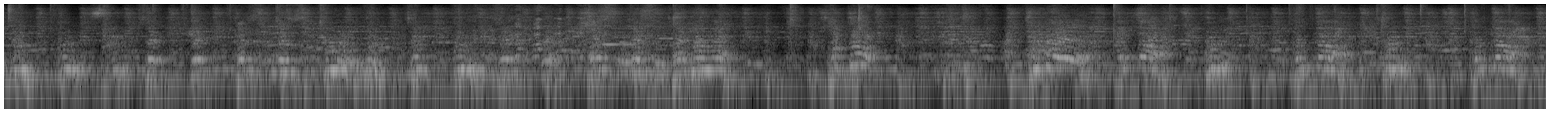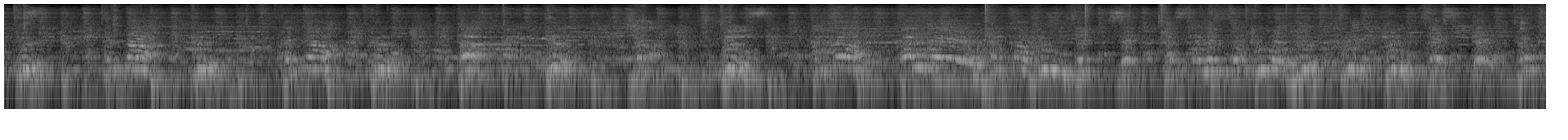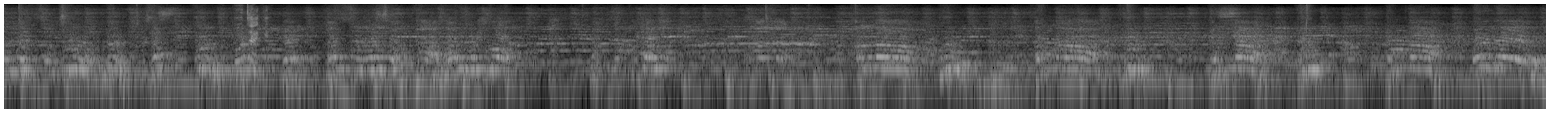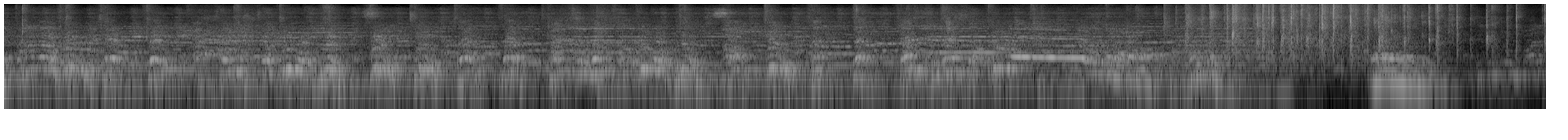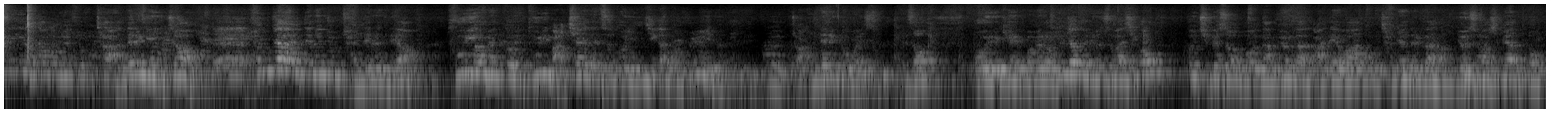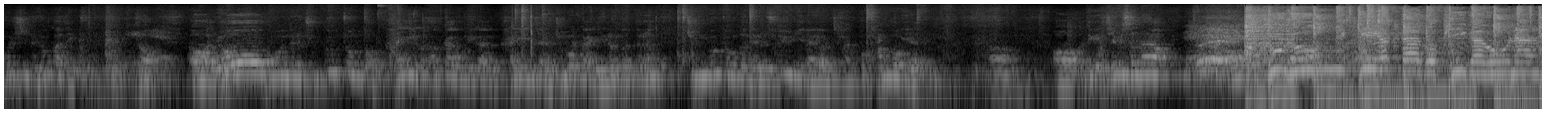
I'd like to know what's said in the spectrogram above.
모자 혼자 할 때는 좀 잘 되는데요. 둘이 하면 또 둘이 맞춰야 돼서 더 인지가 더 훈련이 좀안 되는 경우가 있습니다. 그래서 뭐 이렇게 보면 혼자도 연습하시고 또 집에서 뭐 남편과 아내와 또 자녀들과 연습하시면 더 훨씬 더 효과적이에요. 그래서 어, 요 부분들은 중급 정도 가위 아까 우리가 가위 있잖아요. 주먹 가위 이런 것들은 중급 정도 되는 수준이라요. 자꾸 반복해야 됩니다. 어, 어, 어떻게 재밌었나요? 구름이 끼었다고 비가 오나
